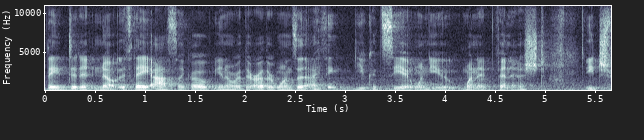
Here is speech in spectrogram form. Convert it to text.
they didn't know if they asked like oh you know are there other ones? And i think you could see it when you when it finished. Each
